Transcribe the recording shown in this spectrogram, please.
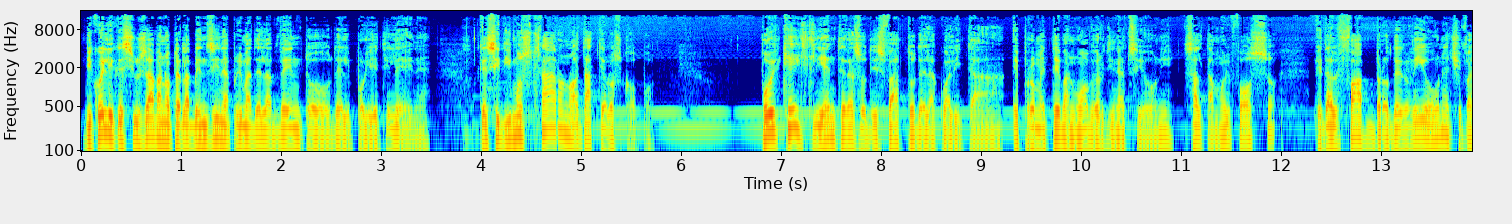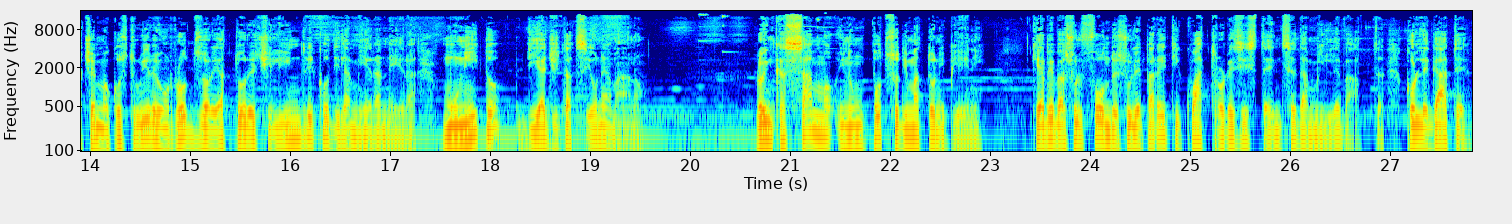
di quelli che si usavano per la benzina prima dell'avvento del polietilene, che si dimostrarono adatti allo scopo. Poiché il cliente era soddisfatto della qualità e prometteva nuove ordinazioni, saltammo il fosso e dal fabbro del rione ci facemmo costruire un rozzo reattore cilindrico di lamiera nera, munito di agitazione a mano. Lo incassammo in un pozzo di mattoni pieni, che aveva sul fondo e sulle pareti quattro resistenze da 1000 watt, collegate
